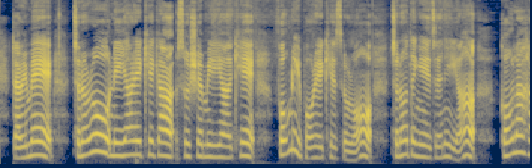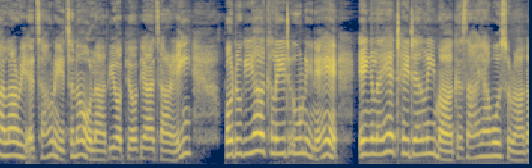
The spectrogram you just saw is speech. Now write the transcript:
။ဒါပေမဲ့ကျွန်တော်တို့နေရတဲ့ခေတ်ကဆိုရှယ်မီဒီယာခေတ်ဖုန်းတွေပေါ်တဲ့ခေတ်ဆိုတော့ကျွန်တော်တငယ်ချင်းတွေက ကောလာဟာလာရီအကြောင်းတွေကျွန်တော်ကိုလာပြီးတော့ပြောပြကြတယ်။ပေါ်တူဂီကကလေးတူးအနေနဲ့အင်္ဂလန်ရဲ့ထိပ်တန်းလိမှာကစားရဖို့ဆိုတာက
